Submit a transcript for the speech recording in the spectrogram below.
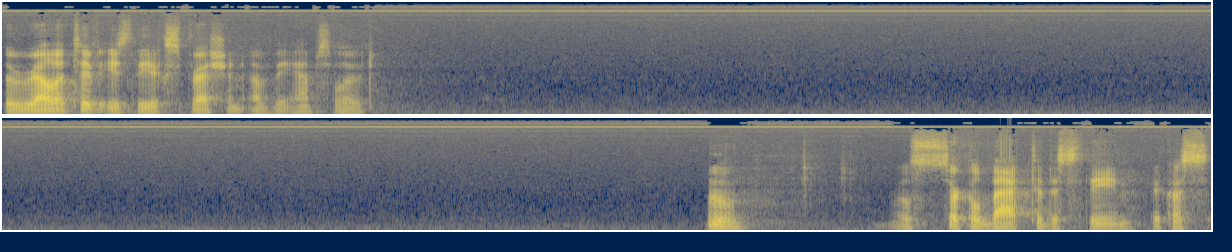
The relative is the expression of the absolute. We'll, we'll circle back to this theme because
